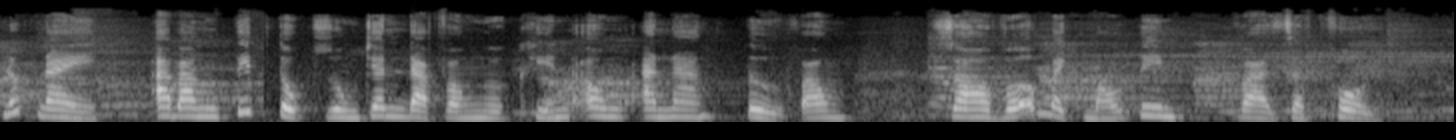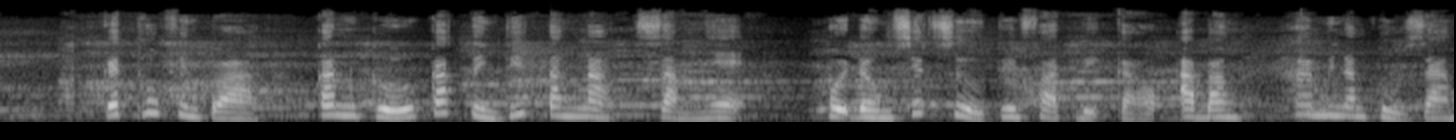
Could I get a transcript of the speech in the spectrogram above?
Lúc này, A Băng tiếp tục dùng chân đạp vào ngực khiến ông An Năng tử vong do vỡ mạch máu tim và dập phổi. Kết thúc phiên tòa, căn cứ các tình tiết tăng nặng, giảm nhẹ, hội đồng xét xử tuyên phạt bị cáo A Băng 20 năm tù giam.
